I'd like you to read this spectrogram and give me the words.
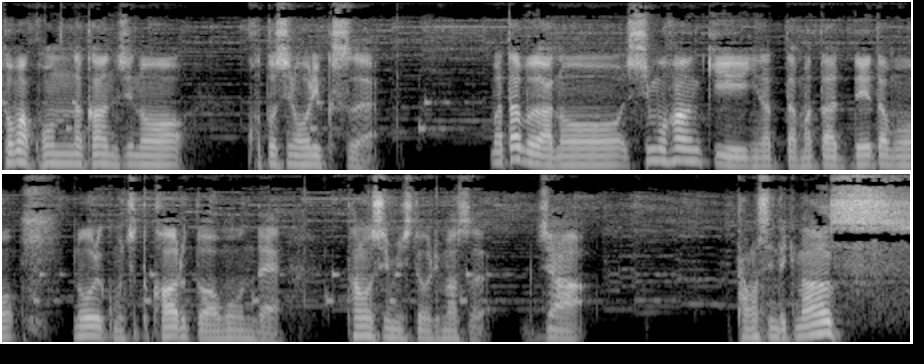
と、まあ、こんな感じの今年のオリックス。まあ、多分あの下半期になったらまたデータも、能力もちょっと変わるとは思うんで、楽しみにしております。じゃあ、楽しんできます。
